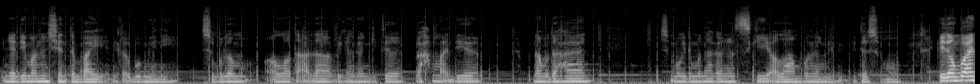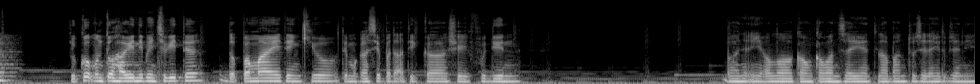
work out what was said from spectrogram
Menjadi manusia yang terbaik Dekat bumi ini Sebelum Allah Ta'ala Berikan kita rahmat dia Mudah-mudahan Semoga kita mudahkan rezeki. Allah ampunkan kita semua. Okay tuan-puan. Cukup untuk hari ini punya cerita. Untuk pemain Thank you. Terima kasih pada Atika Syaifuddin banyak ya Allah kawan-kawan saya yang telah bantu saya dalam hidup saya ni.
